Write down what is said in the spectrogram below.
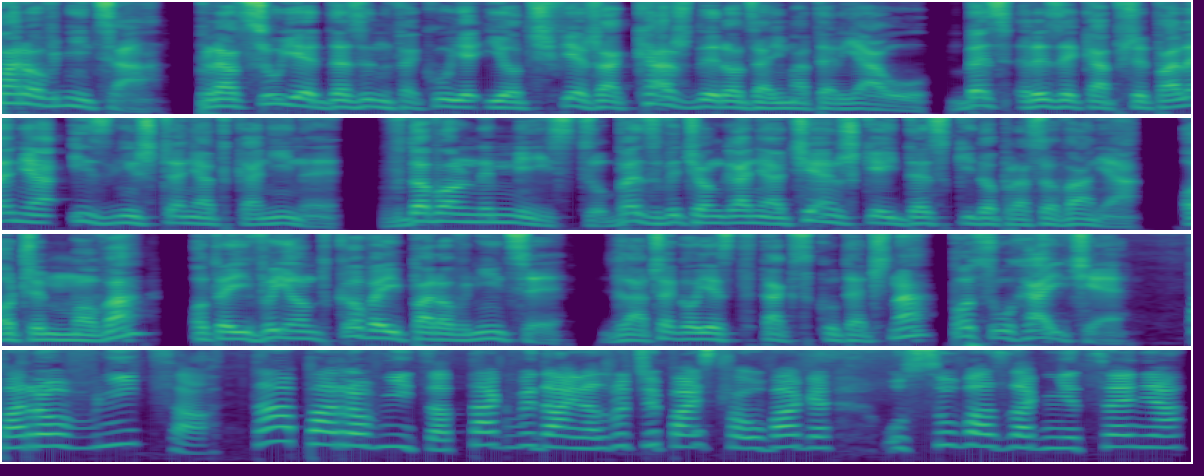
Parownica. Pracuje, dezynfekuje i odświeża każdy rodzaj materiału, bez ryzyka przypalenia i zniszczenia tkaniny, w dowolnym miejscu, bez wyciągania ciężkiej deski do prasowania. O czym mowa? O tej wyjątkowej parownicy. Dlaczego jest tak skuteczna? Posłuchajcie. Parownica, ta parownica, tak wydajna, zwróćcie Państwo uwagę, usuwa zagniecenia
